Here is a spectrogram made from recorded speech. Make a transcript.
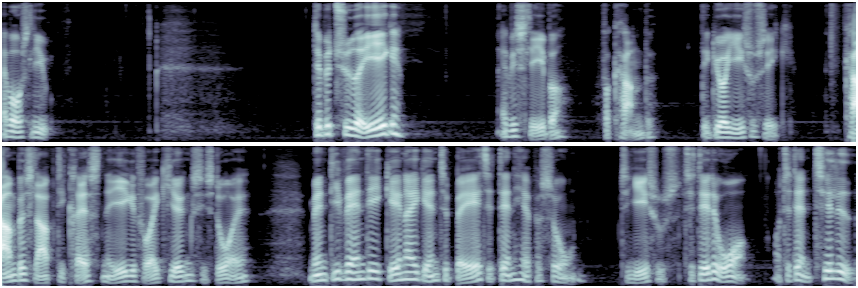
af vores liv. Det betyder ikke, at vi slipper for kampe. Det gjorde Jesus ikke. Kampe slap de kristne ikke for i kirkens historie, men de vendte igen og igen tilbage til den her person, til Jesus, til dette ord og til den tillid,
